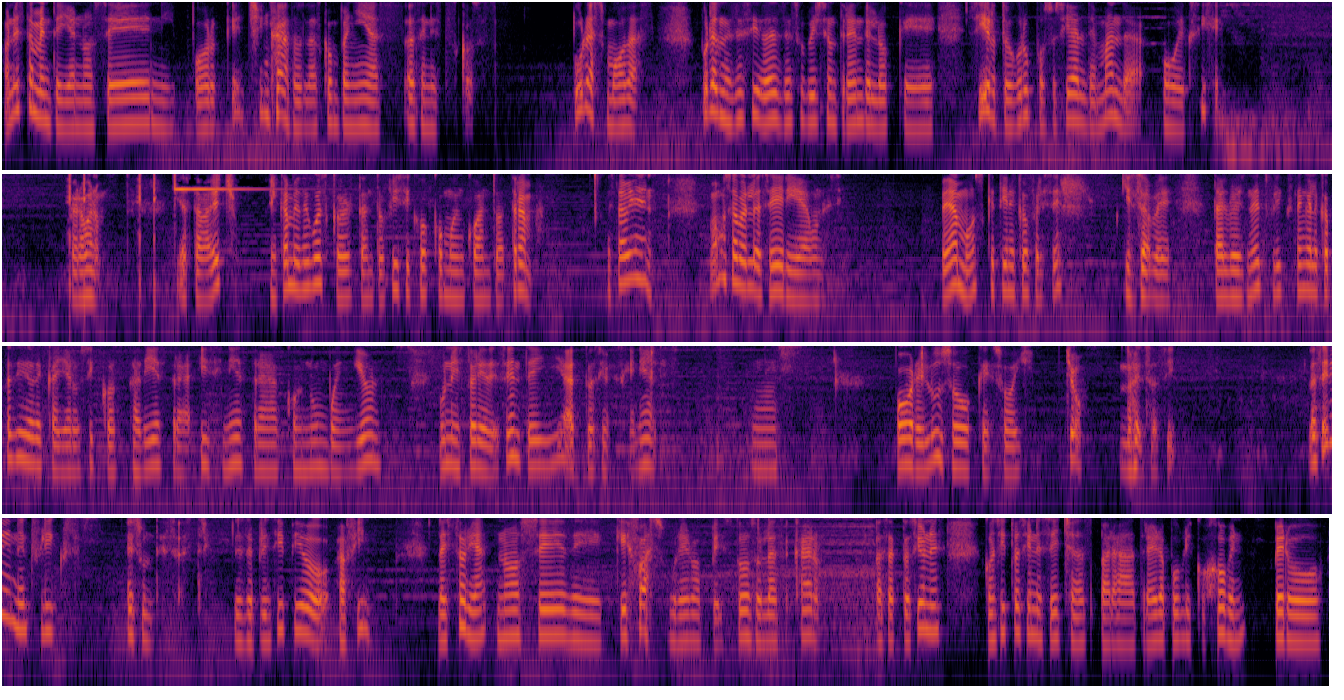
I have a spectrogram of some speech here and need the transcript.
honestamente ya no sé ni por qué chingados las compañías hacen estas cosas puras modas, puras necesidades de subirse a un tren de lo que cierto grupo social demanda o exige. Pero bueno, ya estaba hecho. El cambio de Wesker, tanto físico como en cuanto a trama. Está bien, vamos a ver la serie aún así. Veamos qué tiene que ofrecer. Quién sabe, tal vez Netflix tenga la capacidad de callar hocicos a diestra y siniestra con un buen guion, una historia decente y actuaciones geniales. Mm, por el uso que soy yo. No es así. La serie Netflix es un desastre, desde principio a fin. La historia no sé de qué basurero apestoso la sacaron. Las actuaciones con situaciones hechas para atraer a público joven, pero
